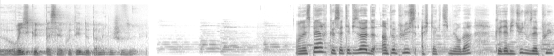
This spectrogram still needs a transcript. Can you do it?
au risque de passer à côté de pas mal de choses. On espère que cet épisode, un peu plus hashtag Team que d'habitude vous a plu.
